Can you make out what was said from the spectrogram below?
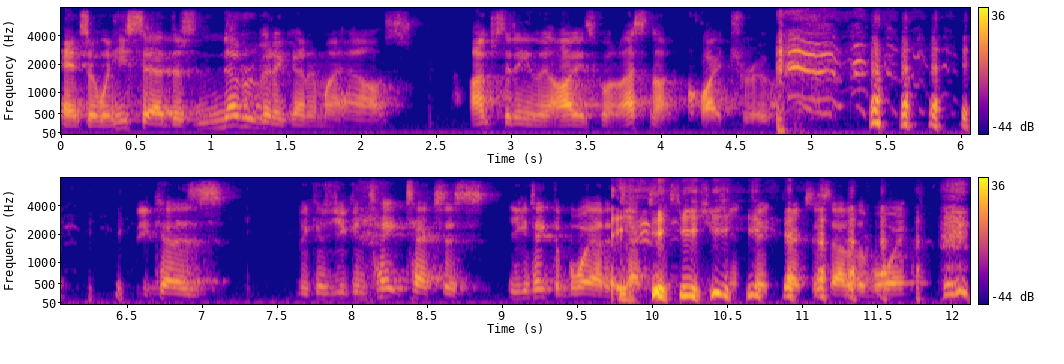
And so when he said, "There's never been a gun in my house," I'm sitting in the audience going, "That's not quite true," because because you can take Texas, you can take the boy out of Texas, but you can take Texas out of the boy.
